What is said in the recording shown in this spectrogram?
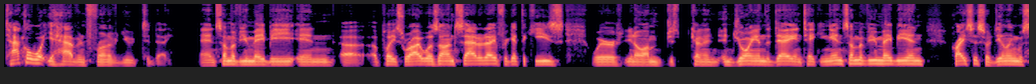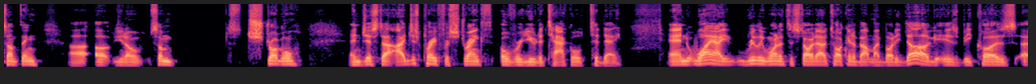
Tackle what you have in front of you today. And some of you may be in uh, a place where I was on Saturday. Forget the keys, where you know I'm just kind of enjoying the day and taking in. Some of you may be in crisis or dealing with something, uh, you know, some struggle, and just uh, I just pray for strength over you to tackle today. And why I really wanted to start out talking about my buddy Doug is because, uh,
